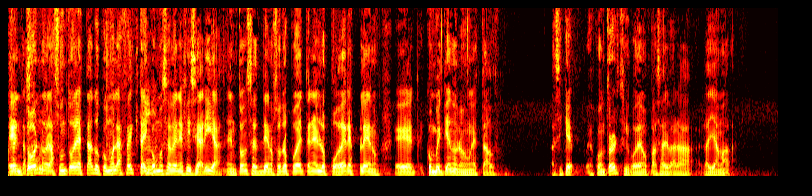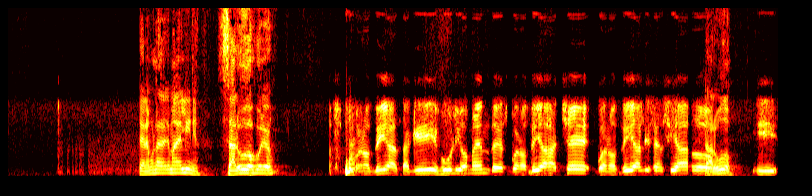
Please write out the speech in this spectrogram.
en torno al asunto del Estado, cómo le afecta y cómo se beneficiaría entonces de nosotros poder tener los poderes plenos convirtiéndonos en un Estado. Así que, control, si podemos pasar para la llamada. Tenemos la llamada en línea. Saludos, Julio. Buenos días, aquí Julio Méndez. Buenos días, H. Buenos días, licenciado. Saludos. Y,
